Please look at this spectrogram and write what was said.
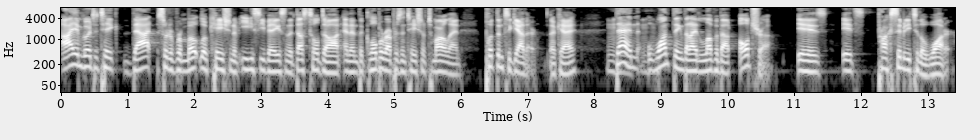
I am going to take that sort of remote location of EDC Vegas and the Dusk Till Dawn and then the global representation of Tomorrowland, put them together. Okay. Mm-hmm, then mm-hmm. one thing that I love about Ultra is its proximity to the water.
